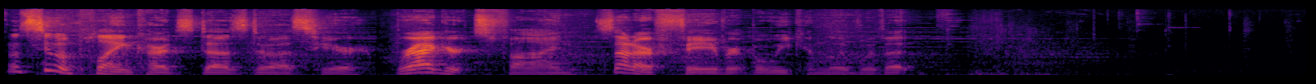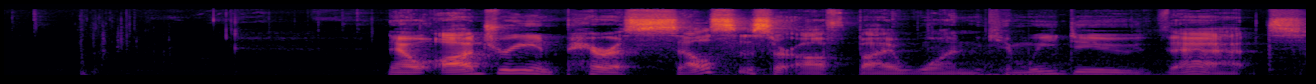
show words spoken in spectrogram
Let's see what playing cards does to us here. Braggart's fine. It's not our favorite, but we can live with it. Now, Audrey and Paracelsus are off by one. Can we do that?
